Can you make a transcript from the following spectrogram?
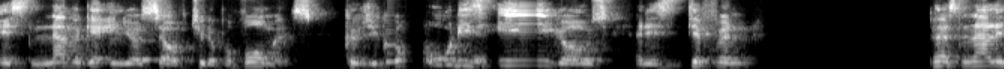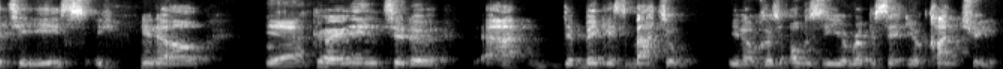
is navigating yourself to the performance. Because you've got all these egos and these different personalities, you know, yeah, going into the uh, the biggest battle. You know, because obviously you represent your country,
